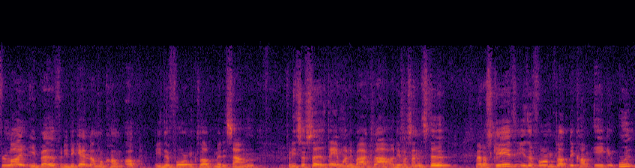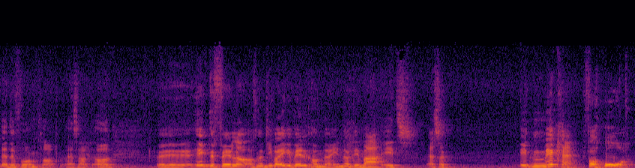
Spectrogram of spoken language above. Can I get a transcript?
fløj i bad, fordi det galt om at komme op i The Forum Club med det samme. Fordi så sad damerne bare klar, og det var sådan et sted, hvad der skete i The Forum Club, det kom ikke ud af The Forum Club. Altså, og øh, ægtefæller og sådan noget, de var ikke velkomne derinde, og det var et, altså, et mekka for hår.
